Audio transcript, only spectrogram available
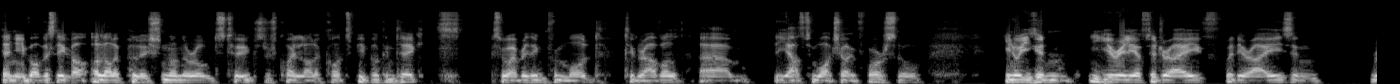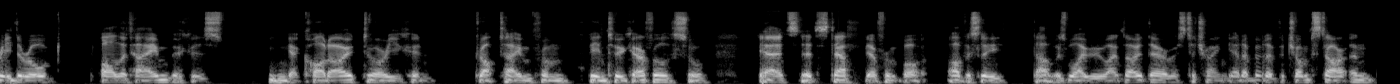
then you've obviously got a lot of pollution on the roads too, because there's quite a lot of cuts people can take. So everything from mud to gravel, um, you have to watch out for. So you know you can you really have to drive with your eyes and read the road all the time because you can get caught out or you can drop time from being too careful so yeah it's it's definitely different but obviously that was why we went out there was to try and get a bit of a jump start and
